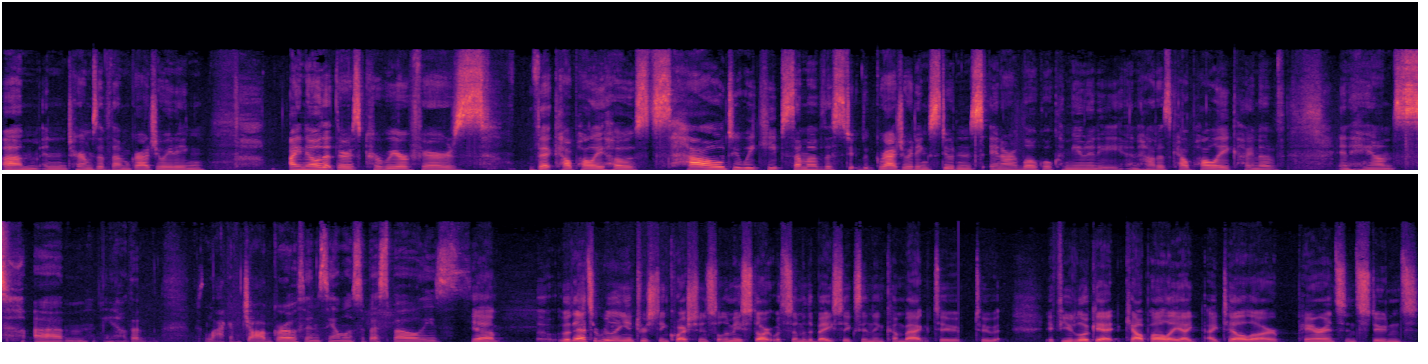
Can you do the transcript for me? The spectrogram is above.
um, in terms of them graduating. I know that there's career fairs that Cal Poly hosts, how do we keep some of the, stu graduating students in our local community, and how does Cal Poly kind of enhance, um, you know, the, lack of job growth in San Luis Obispo? These yeah, well, that's a really interesting question. So let me start with some of the basics and then come back to to. it. If you look at Cal Poly, I, I tell our parents and students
